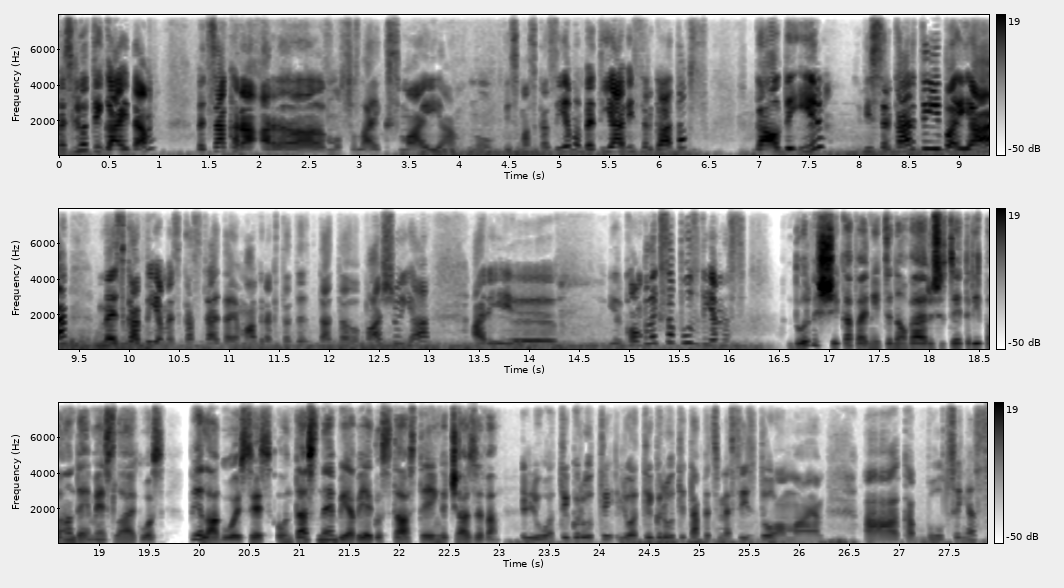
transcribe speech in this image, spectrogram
Mēs ļoti gaidām. Bet sakarā ar uh, mūsu laiku maijā, nu, vismaz kā ziema, bet jā, viss ir gatavs. Galdi ir, viss ir kārtībā. Jā. Mēs kā bijām, mēs kā strādājām agrāk, tad tā, tā pašu. Jā. Arī uh, ir kompleksa pusdienas. Durvis šī kafejnīca nav vērusi ciet arī pandēmijas laikos, pielāgojusies, un tas nebija viegli stāstīt Inga Čazeva. Ļoti grūti, ļoti grūti, tāpēc mēs izdomājam, ka bulciņas,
